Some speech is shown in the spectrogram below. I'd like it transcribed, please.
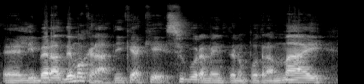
eh, liberal-democratica che sicuramente non potrà mai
